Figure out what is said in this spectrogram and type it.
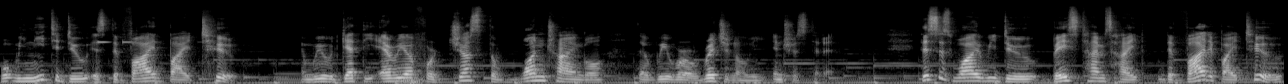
what we need to do is divide by two, and we would get the area for just the one triangle that we were originally interested in. This is why we do base times height divided by 2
